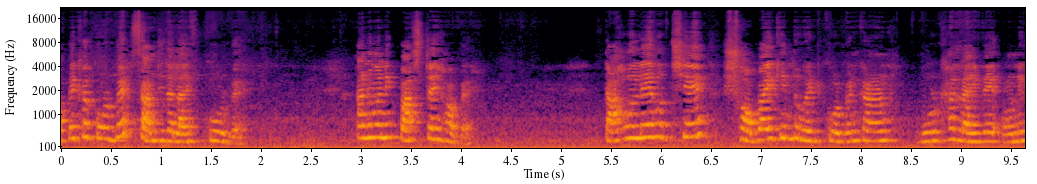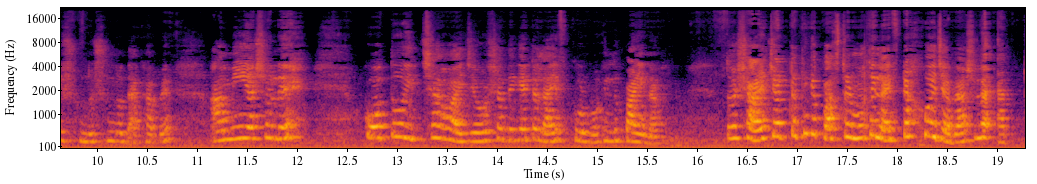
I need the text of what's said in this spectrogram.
অপেক্ষা করবে, সানজিদা লাইভ করবে। আনুমানিক পাঁচটাই হবে। তাহলে হচ্ছে সবাই কিন্তু ওয়েট করবেন, কারণ বোরখা লাইভে অনেক সুন্দর সুন্দর দেখাবে। আমি আসলে কত ইচ্ছা হয় যে ওর সাথে গিয়ে একটা লাইভ করব, কিন্তু পারি না। তো সাড়ে চারটা থেকে পাঁচটার মধ্যে লাইভটা হয়ে যাবে। আসলে এত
